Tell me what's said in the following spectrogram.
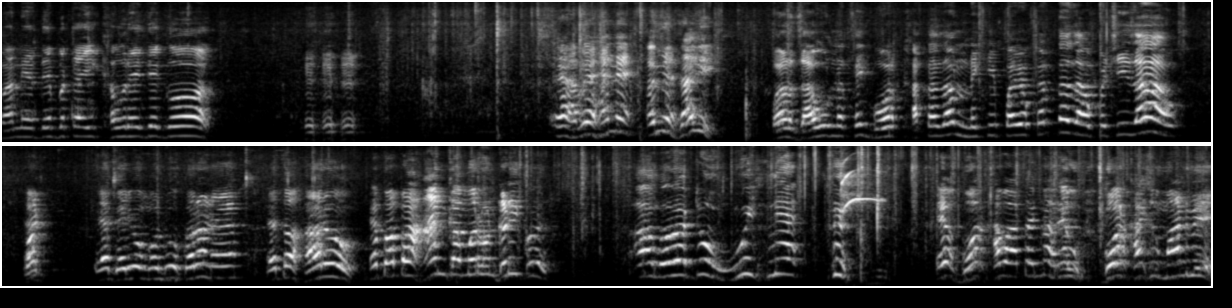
માને દે બેટા ઈ ખવરાઈ દે ગોલ એ હવે હે ને અમે જાવી. પણ જાવું નથી ગોળ ખાતા જાવ ને નક્કી પાયો કરતા જાવ પછી જાવ પણ એ ગરીઓ મોઢું કરો ને એ તો સારું એ બાપા હાન મરો ને ઘડી? આ હવે તું ઉઈસ ને. એ ગોર ખાવા તો ન રહેવું. ગોર ખાઈશું માંડવી.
